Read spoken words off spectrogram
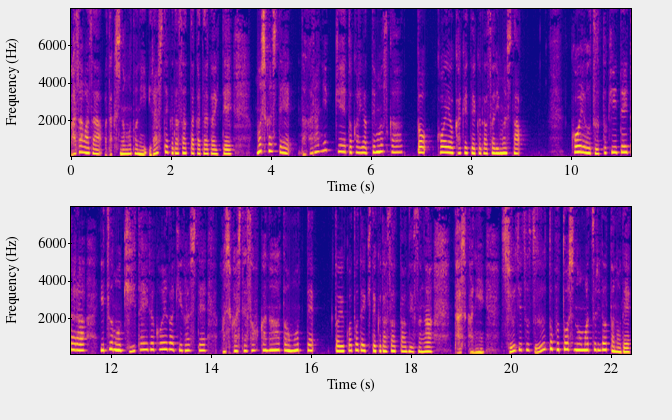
わざわざ私のもとにいらしてくださった方がいて、もしかして、ながら日経とかやってますか？と声をかけてくださりました。声をずっと聞いていたらいつも聞いている声な気がして、もしかしてそうかなと思ってということで来てくださったんですが、確かに終日ずっとぶっ通しのお祭りだったので、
